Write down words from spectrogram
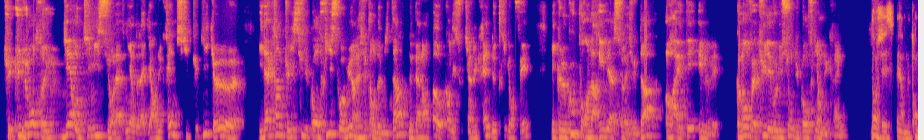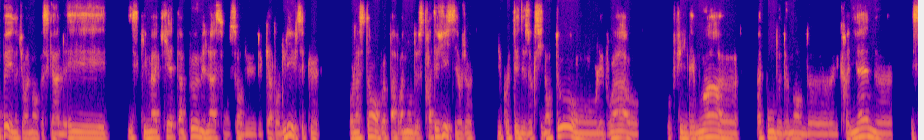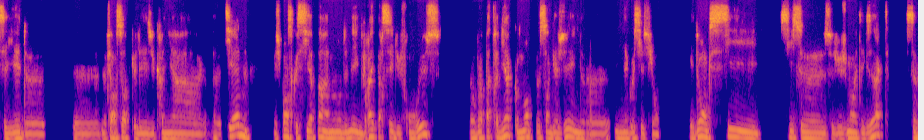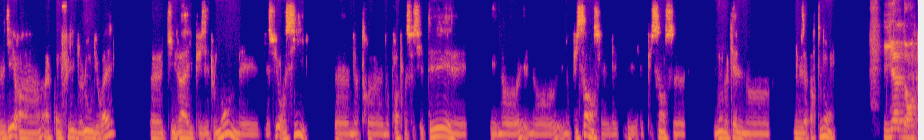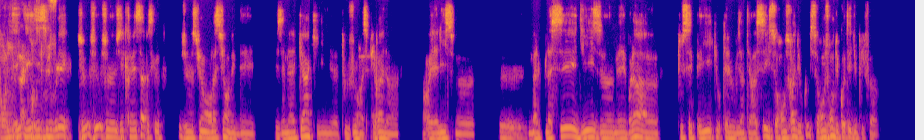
Tu, te montres guère optimiste sur l'avenir de la guerre en Ukraine si tu dis que euh, il a crainte que l'issue du conflit soit au mieux un résultat en demi-teinte, ne permettant pas au camp des soutiens d'Ukraine de triompher et que le coût pour en arriver à ce résultat aura été élevé. Comment vois-tu l'évolution du conflit en Ukraine? Non, j'espère me tromper naturellement, Pascal. Et, ce qui m'inquiète un peu, mais là, on sort du, cadre du livre, c'est que pour l'instant, on voit pas vraiment de stratégie. C'est-à-dire, du côté des Occidentaux, on les voit au, fil des mois euh, répondre aux demandes euh, ukrainiennes, euh, essayer de, de, faire en sorte que les Ukrainiens euh, tiennent. Mais je pense que s'il n'y a pas à un moment donné une vraie percée du front russe, on voit pas très bien comment peut s'engager une, une négociation. Et donc, si si ce, ce jugement est exact, ça veut dire un, un conflit de longue durée euh, qui va épuiser tout le monde, mais bien sûr aussi euh, notre nos propres sociétés et, nos, et, nos, et nos puissances, les, les, les puissances euh, du monde auquel nous, nous appartenons. Il y a dans ton livre la contribution. si vous voulez, je, j'écrivais ça parce que je suis en relation avec des, des Américains qui euh, toujours aspiraient d'un réalisme euh, mal placés disent euh, mais voilà euh, tous ces pays auxquels vous vous intéressez ils se rangeraient du coup ils se rangeront du côté du plus fort.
